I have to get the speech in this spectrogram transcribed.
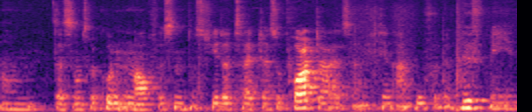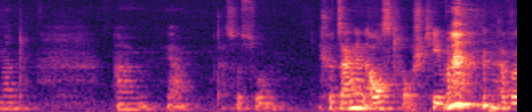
Ähm, dass unsere Kunden auch wissen, dass jederzeit der Support da ist. Wenn ich den anrufe, dann hilft mir jemand. Ähm, ja, das ist so, ich würde sagen, ein Austauschthema. aber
